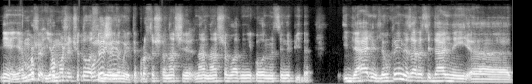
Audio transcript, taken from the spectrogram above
Ні, я можу, я можу чудово вони собі ж- уявити, просто що наші, на, наша влада ніколи на це не піде. Ідеальний для України зараз ідеальний, е,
